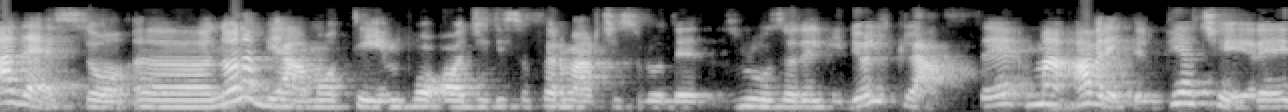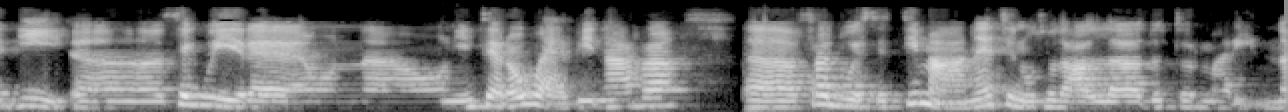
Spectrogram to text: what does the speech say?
Adesso eh, non abbiamo tempo oggi di soffermarci sull'uso del video in classe, ma avrete il piacere di eh, seguire un, un, intero webinar eh, fra due settimane tenuto dal dottor Marin.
